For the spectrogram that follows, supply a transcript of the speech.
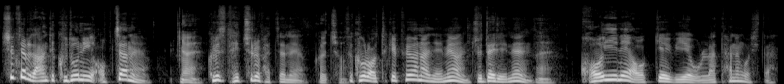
실제로 나한테 그 돈이 없잖아요. 네. 그래서 대출을 받잖아요. 그렇죠. 그래서 그걸 어떻게 표현하냐면 주대리는 네. 거인의 어깨 위에 올라타는 것이다.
